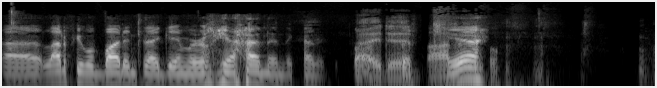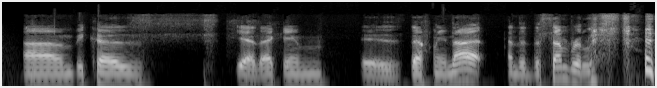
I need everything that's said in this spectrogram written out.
Uh, a lot of people bought into that game early on, and they kind of I did. Of Yeah. um, because yeah, that game is definitely not on the December list. um,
